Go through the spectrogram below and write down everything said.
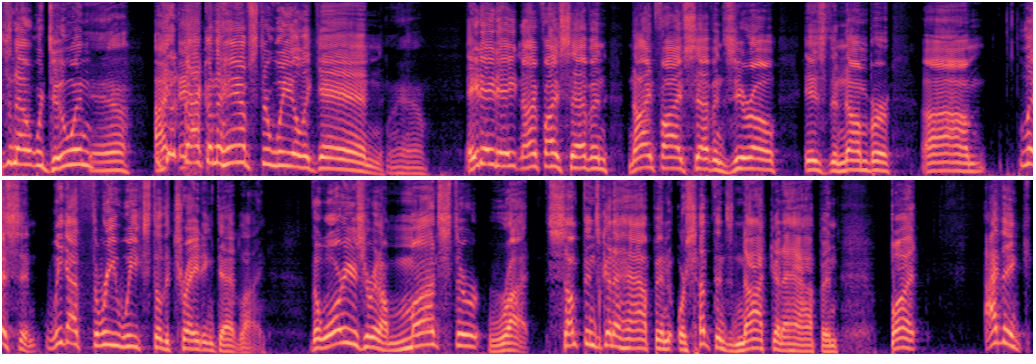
isn't that what we're doing? Yeah. We're I- getting back on the hamster wheel again. Yeah. 888-957-9570 is the number. Um, listen, we got three weeks till the trading deadline. The Warriors are in a monster rut. Something's going to happen or something's not going to happen. But I think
